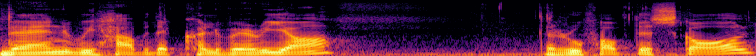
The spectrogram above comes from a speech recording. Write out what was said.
Then we have the calvaria, the roof of the skull.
